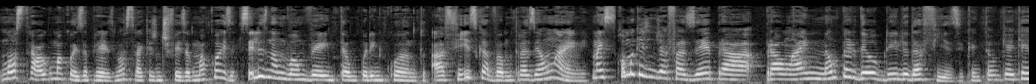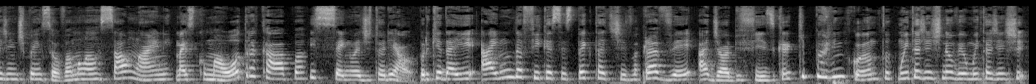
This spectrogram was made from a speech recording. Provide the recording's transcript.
mostrar alguma alguma coisa para eles, mostrar que a gente fez alguma coisa. Se eles não vão ver, então, por enquanto, a física, vamos trazer online. Mas como que a gente vai fazer pra online não perder o brilho da física? Então, o que, que a gente pensou? Vamos lançar online, mas com uma outra capa e sem o editorial. Porque daí ainda fica essa expectativa para ver a job física, que por enquanto muita gente não viu, muita gente,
